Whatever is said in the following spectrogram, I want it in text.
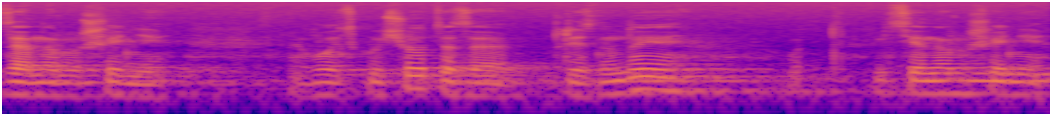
за нарушение воинского счета, за признанные вот, все нарушения.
